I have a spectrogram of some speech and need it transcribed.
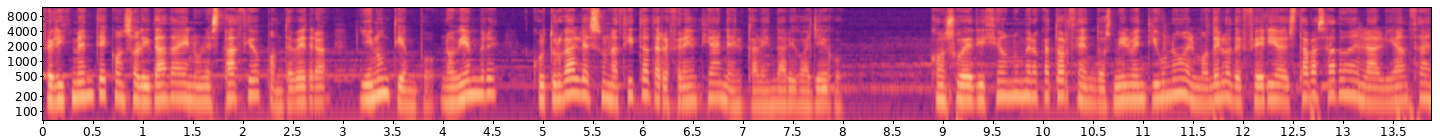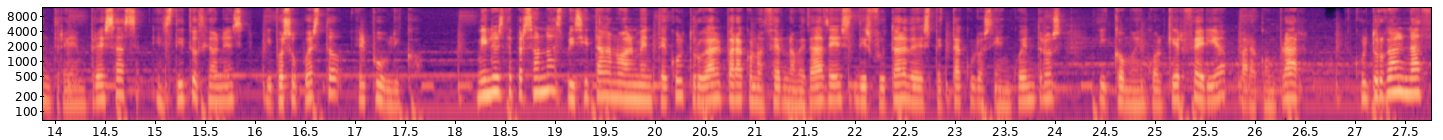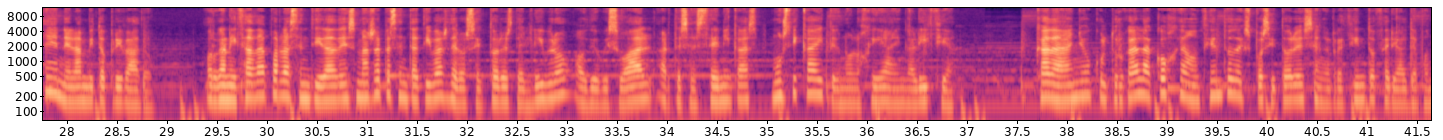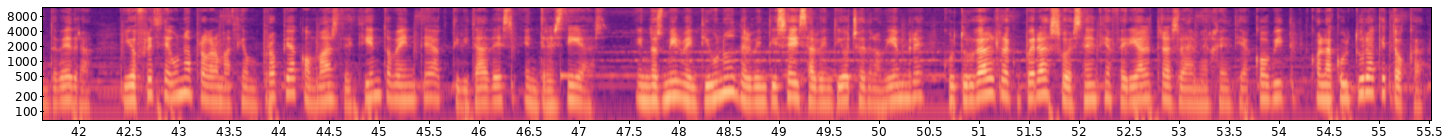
Felizmente consolidada en un espacio, Pontevedra, y en un tiempo, noviembre, Culturgal es una cita de referencia en el calendario gallego. Con su edición número 14 en 2021, el modelo de feria está basado en la alianza entre empresas, instituciones y, por supuesto, el público. Miles de personas visitan anualmente Culturgal para conocer novedades, disfrutar de espectáculos y encuentros y, como en cualquier feria, para comprar. Culturgal nace en el ámbito privado, organizada por las entidades más representativas de los sectores del libro, audiovisual, artes escénicas, música y tecnología en Galicia, cada año Culturgal acoge a un ciento de expositores en el recinto ferial de Pontevedra y ofrece una programación propia con más de 120 actividades en tres días. En 2021, del 26 al 28 de noviembre, Culturgal recupera su esencia ferial tras la emergencia COVID con la cultura que toca,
